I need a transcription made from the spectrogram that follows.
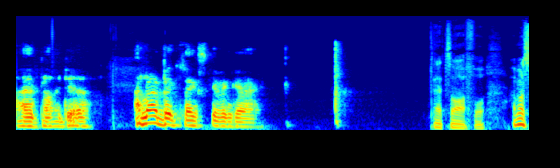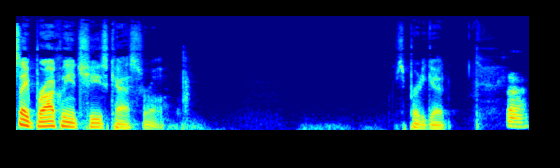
I have no idea. I'm not a big Thanksgiving guy. That's awful. I'm gonna say broccoli and cheese casserole. It's pretty good. Sure.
